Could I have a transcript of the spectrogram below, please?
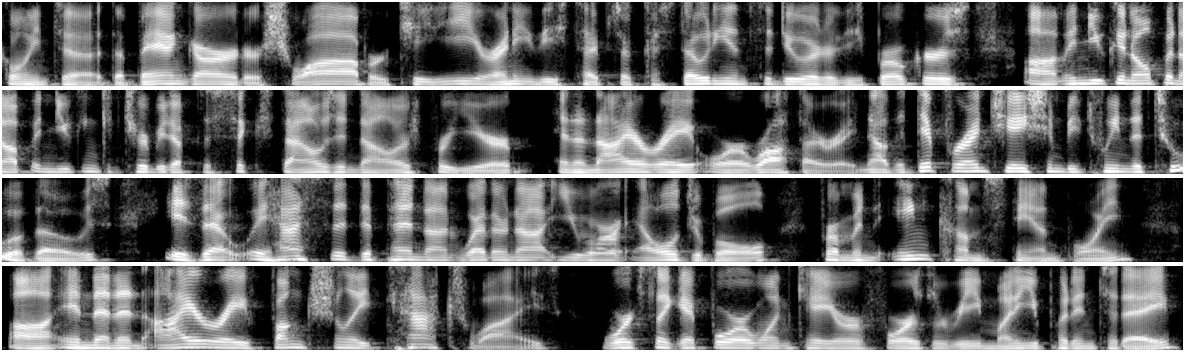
going to the Vanguard or Schwab or TD or any of these types of custodians to do it or these brokers. Um, and you can open up and you can contribute up to $6,000 per year in an IRA or a Roth IRA. Now, the differentiation between the two of those is that it has to depend on whether or not you are eligible from an income standpoint. Uh, and then an IRA functionally tax wise works like a 401k or a 403b, money you put in today,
